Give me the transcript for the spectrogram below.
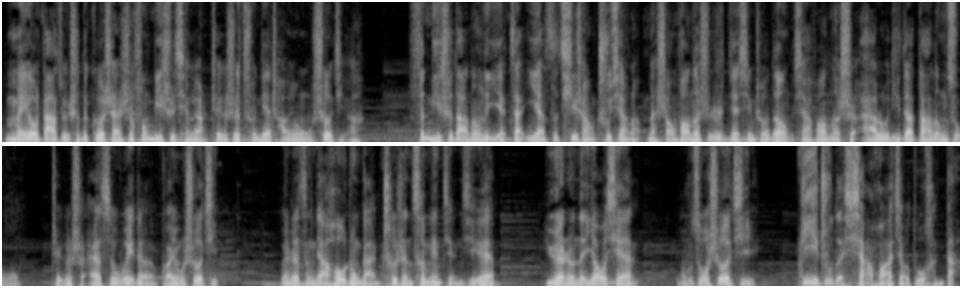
没有大嘴式的格栅，是封闭式前脸，这个是纯电常用设计啊。分体式大灯呢也在 ES 七上出现了，那上方呢是日间行车灯，下方呢是 LED 的大灯组，这个是 SUV 的惯用设计。为了增加厚重感，车身侧面简洁，圆润的腰线，五座设计，地柱的下滑角度很大，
